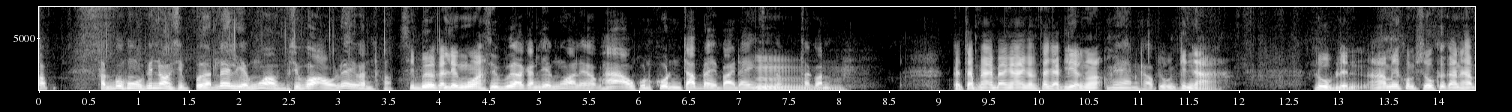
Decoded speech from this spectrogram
ครับ คันบ่ฮู้พี่น้องสิเปิดเลยเลี้ยงงัวสิบ่เอาเลยพันเถาะสิเบื่อกันเลี้ยงงัวสิเบื่อกันเลี้ยงงัวเลยครับหาเอาคุ้นๆจับได้บายได้จริงๆครับซะก่อนก็จับง่ายไปง่ายครับแต่อยากเลี้ยงเนาะแม่นครับจูงกินหญ้ารูปเล่นอ่ามีความสุขคือกันครับ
